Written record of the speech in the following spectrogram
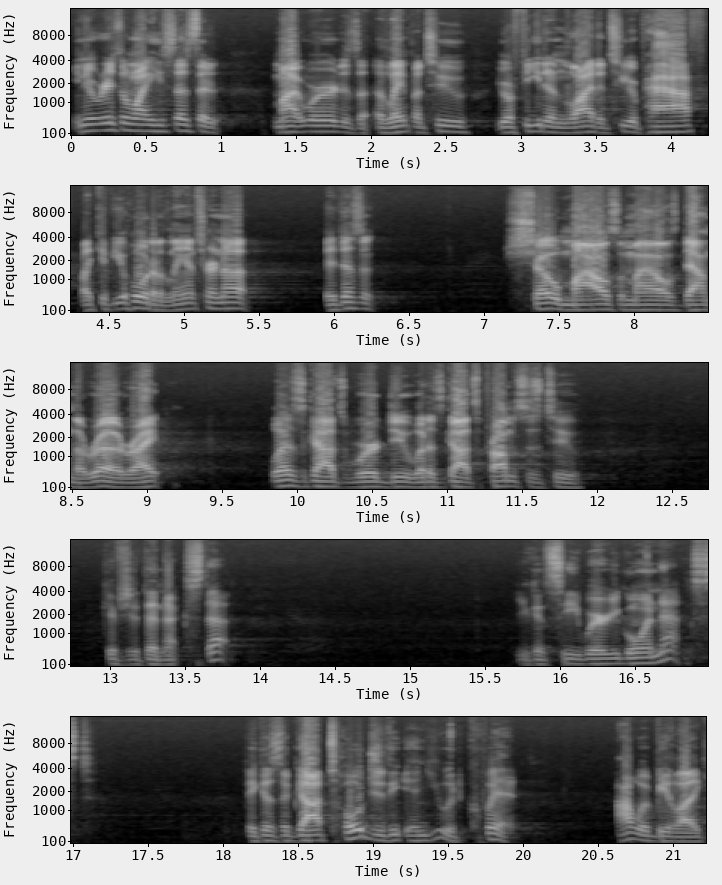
You know the reason why he says that my word is a lamp unto your feet and a light unto your path? Like if you hold a lantern up, it doesn't show miles and miles down the road, right? What does God's word do? What does God's promises do? Gives you the next step you can see where you're going next. Because if God told you the end, you would quit. I would be like,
